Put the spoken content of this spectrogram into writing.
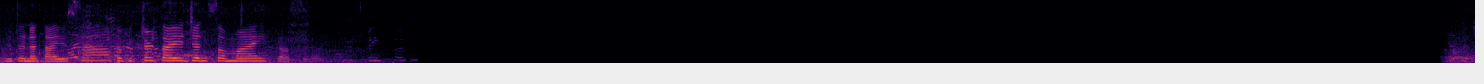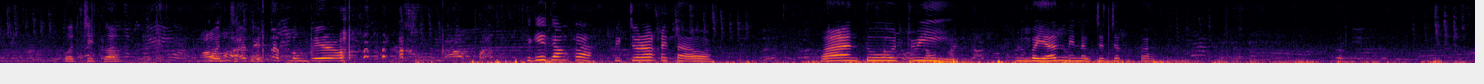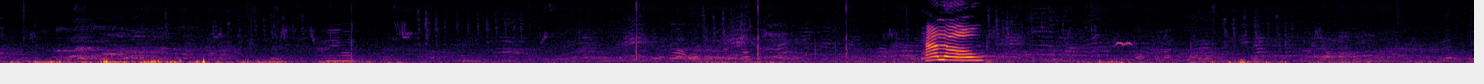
Dito na tayo sa, pa-picture tayo dyan sa may castle. Kotse ka. Kotse ko. yung tatlong bero? Sige, dyan ka. Picture kita, oh. One, two, three. Ano ba yan? May nagchat-chat pa. Hello!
